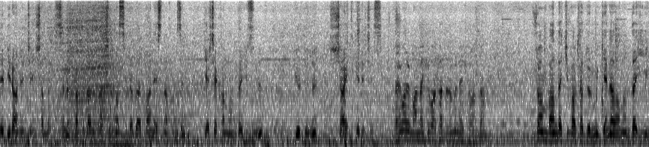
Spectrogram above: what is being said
ve bir an önce inşallah sınır kapılarının açılmasıyla da Van esnafımızın gerçek anlamda yüzünü güldüğünü şahitlik edeceğiz. Sayın Valim Van'daki vaka durumu ne şu anda? Şu an Van'daki vaka durumu genel anlamda iyi. Ee,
